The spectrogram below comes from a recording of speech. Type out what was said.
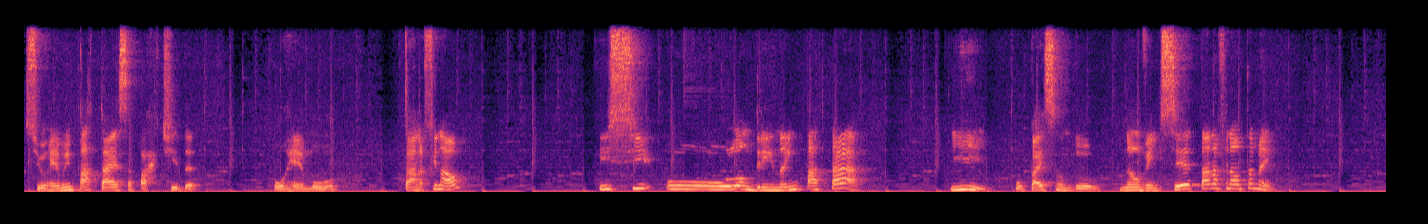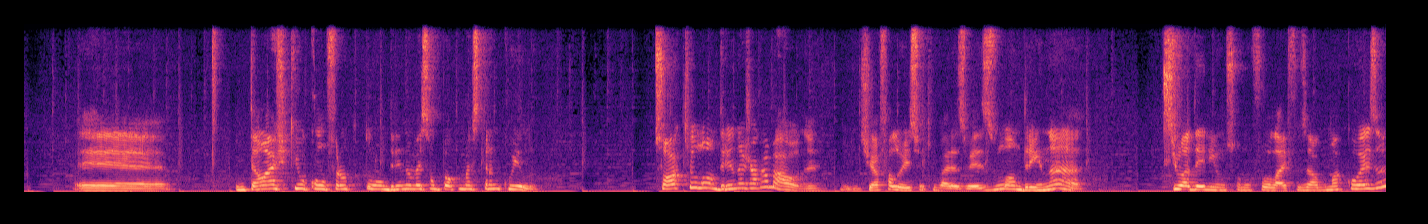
Se o Remo empatar essa partida, o Remo está na final. E se o Londrina empatar e o Paysandu não vencer, está na final também. É... Então acho que o confronto do Londrina vai ser um pouco mais tranquilo. Só que o Londrina joga mal, né? A gente já falou isso aqui várias vezes. O Londrina, se o Adenilson não for lá e fizer alguma coisa,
